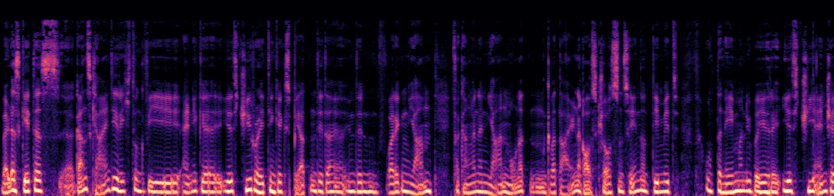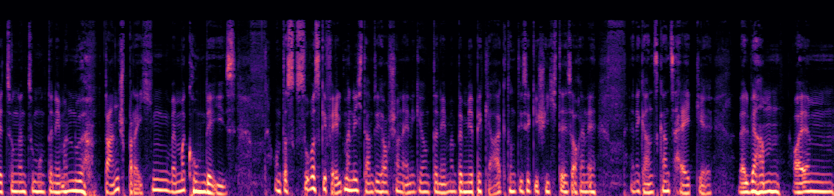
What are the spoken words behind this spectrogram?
weil das geht das äh, ganz klar in die Richtung wie einige ESG-Rating-Experten, die da in den vorigen Jahren, vergangenen Jahren, Monaten, Quartalen rausgeschossen sind und die mit Unternehmen über ihre ESG-Einschätzungen zum Unternehmen nur dann sprechen, wenn man Kunde ist. Und das, sowas gefällt mir nicht, haben sich auch schon einige Unternehmen bei mir beklagt und diese Geschichte ist auch eine, eine ganz, ganz heikle, weil wir haben heuer im,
